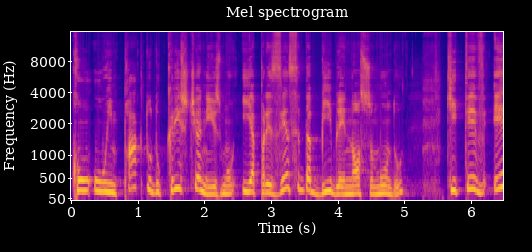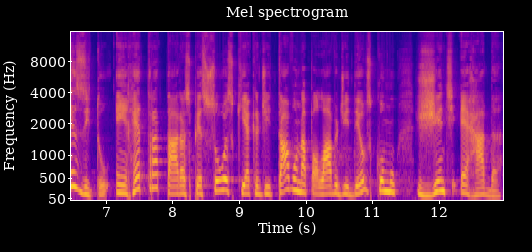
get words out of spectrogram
com o impacto do cristianismo e a presença da Bíblia em nosso mundo que teve êxito em retratar as pessoas que acreditavam na palavra de Deus como gente errada.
